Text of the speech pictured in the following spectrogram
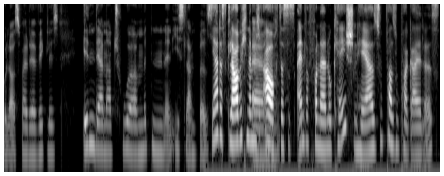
cool aus, weil du ja wirklich in der Natur mitten in Island bist. Ja, das glaube ich nämlich ähm, auch, dass es einfach von der Location her super, super geil ist.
